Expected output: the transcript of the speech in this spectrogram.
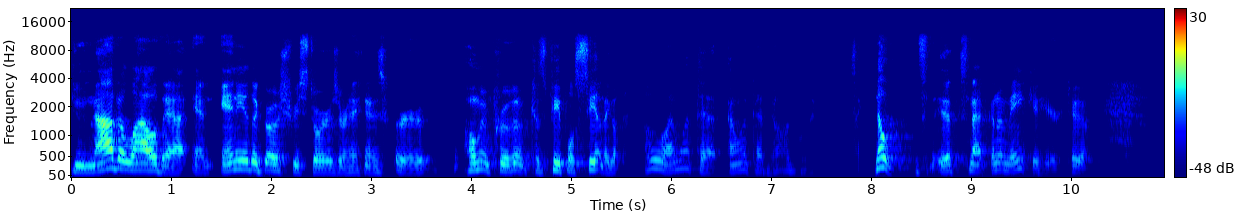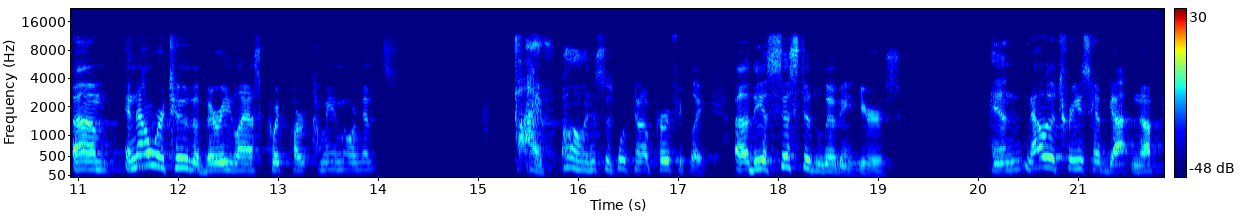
Do not allow that in any of the grocery stores or anything or home improvement because people see it and they go, oh, I want that. I want that dogwood. It's like, no, it's, it's not going to make it here too. Um, and now we're to the very last quick part. How many more minutes? Five. Oh, this is working out perfectly. Uh, the assisted living years. And now the trees have gotten up.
